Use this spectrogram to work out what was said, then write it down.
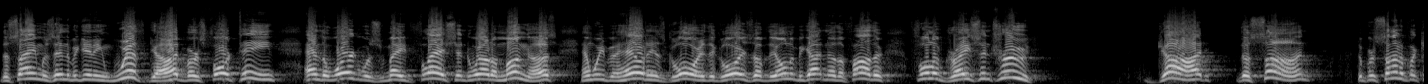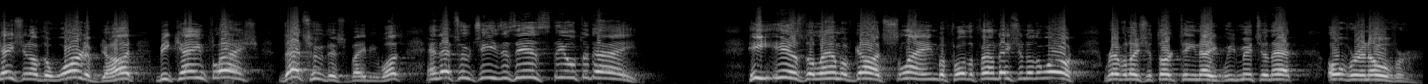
The same was in the beginning with God, verse 14, and the Word was made flesh and dwelt among us, and we beheld His glory, the glories of the only begotten of the Father, full of grace and truth. God, the Son, the personification of the Word of God, became flesh. That's who this baby was, and that's who Jesus is still today. He is the Lamb of God slain before the foundation of the world. Revelation 13 8. We mention that over and over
